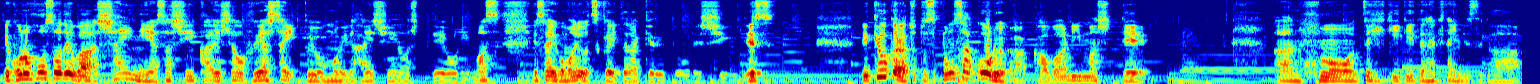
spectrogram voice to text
で、この放送では、社員に優しい会社を増やしたいという思いで配信をしております。最後までお付き合いいただけると嬉しいです。で、今日からちょっとスポンサーコールが変わりまして、あの、ぜひ聞いていただきたいんですが、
